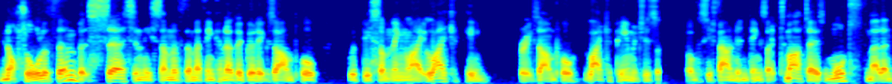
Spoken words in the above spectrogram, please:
Not all of them, but certainly some of them. I think another good example would be something like lycopene, for example. Lycopene, which is obviously found in things like tomatoes and watermelon.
